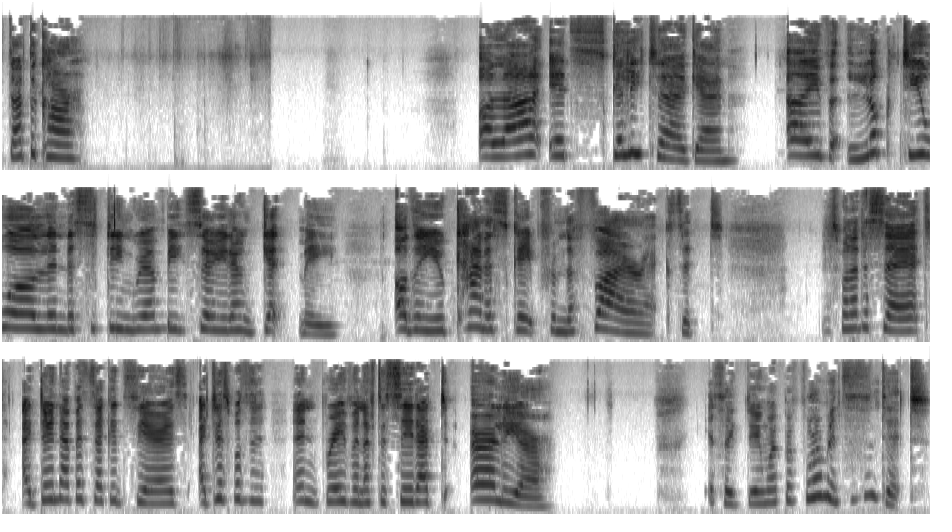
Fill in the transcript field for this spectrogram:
Start the car. Hola, it's Skeleta again. I've locked you all in the sitting room so you don't get me. Although you can escape from the fire exit. Just wanted to say it. I don't have a second series. I just wasn't brave enough to say that earlier. It's like doing my performance, isn't it?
